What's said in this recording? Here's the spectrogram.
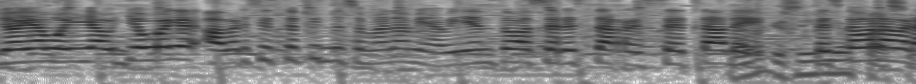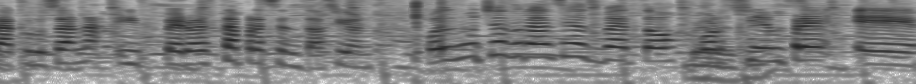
yo ya voy, ya- yo voy a ver si este fin de semana me aviento a hacer esta receta de Claro sí, pescado a la veracruzana y pero esta presentación. Pues muchas gracias Beto por siempre eh,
